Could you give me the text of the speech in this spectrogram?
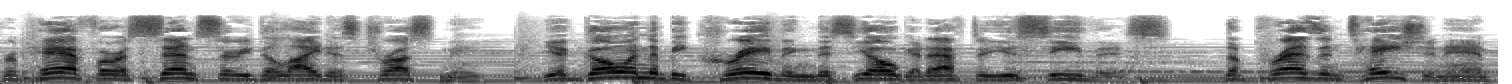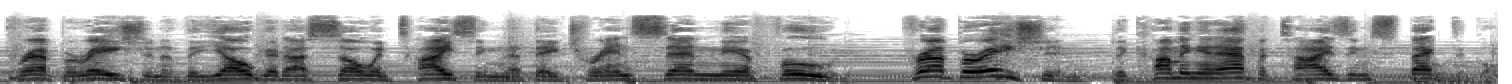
Prepare for a sensory delight as trust me, you're going to be craving this yogurt after you see this. The presentation and preparation of the yogurt are so enticing that they transcend mere food. Preparation becoming an appetizing spectacle.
